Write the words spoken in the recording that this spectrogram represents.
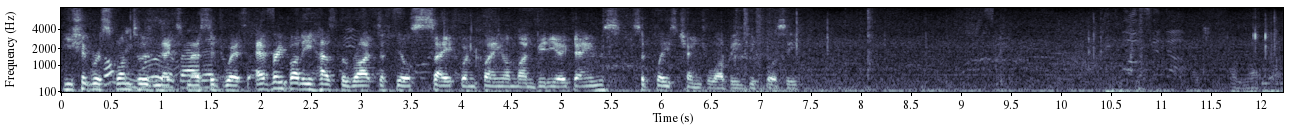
You should respond to his next message it. with, everybody has the right to feel safe when playing online video games, so please change lobbies, you pussy. On that one.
